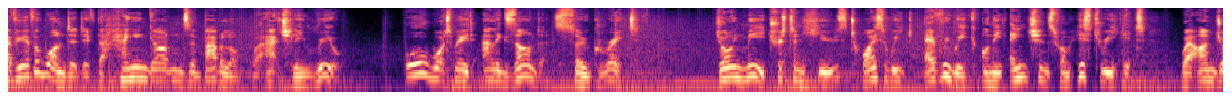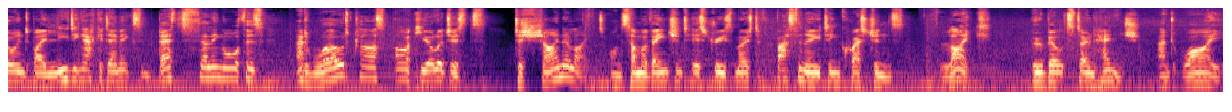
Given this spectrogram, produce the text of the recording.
Have you ever wondered if the Hanging Gardens of Babylon were actually real? Or what made Alexander so great? Join me, Tristan Hughes, twice a week, every week on the Ancients from History Hit, where I'm joined by leading academics, best selling authors, and world class archaeologists to shine a light on some of ancient history's most fascinating questions, like who built Stonehenge and why?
